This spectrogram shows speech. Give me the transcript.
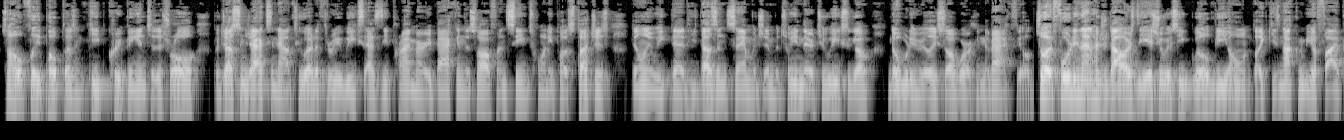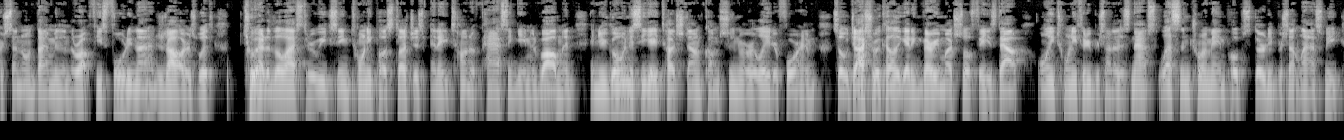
So hopefully Pope doesn't keep creeping into this role. But Justin Jackson now two out of three weeks as the primary back in this offense, seeing 20 plus touches. The only week that he doesn't sandwich in between there two weeks ago, nobody really saw work in the backfield. So at $4,900, the issue is he will be owned. Like he's not going to be a 5% owned diamond in the rough. He's $4,900 with two out of the last three weeks seeing 20 plus touches and a ton of passing game involvement. And you're going to see a touchdown come sooner or later for him. So Joshua Kelley getting very much so phased out. Only 23% of the snaps, less than Troymaine Pope's 30% last week.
